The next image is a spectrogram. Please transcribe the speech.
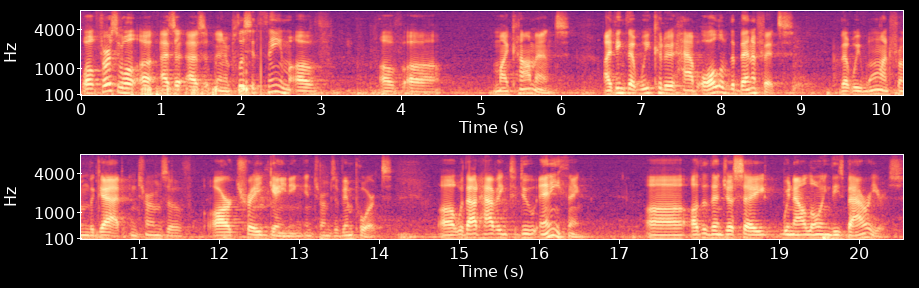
Well, first of all, uh, as, a, as an implicit theme of, of uh, my comments, I think that we could have all of the benefits that we want from the GATT in terms of our trade gaining in terms of imports uh, without having to do anything uh, other than just say we're now lowering these barriers.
